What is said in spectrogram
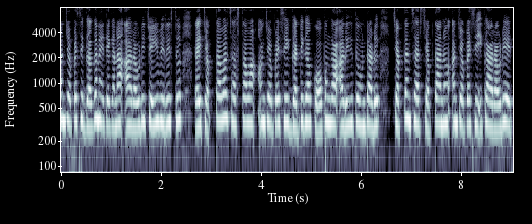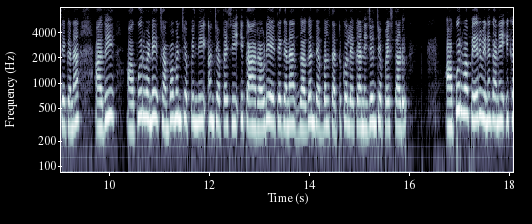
అని చెప్పేసి గగన్ అయితే గనా ఆ రౌడీ చెయ్యి విరుస్తూ రే చెప్తావా చేస్తావా అని చెప్పేసి గట్టిగా కోపంగా అడుగుతూ ఉంటాడు. చెప్తాను సార్ చెప్తాను అని చెప్పేసి ఇక ఆ రౌడీ అయితే గనా అది అపూర్వనే చంపమని చెప్పింది అని చెప్పేసి ఇక ఆ రౌడీ అయితే గన గగన్ దెబ్బలు తట్టుకోలేక నిజం చెప్పేస్తాడు. అపూర్వ పేరు వినగానే ఇక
